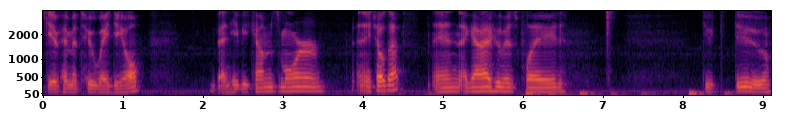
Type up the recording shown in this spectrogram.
give him a two-way deal. Then he becomes more NHL depth and a guy who has played do do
